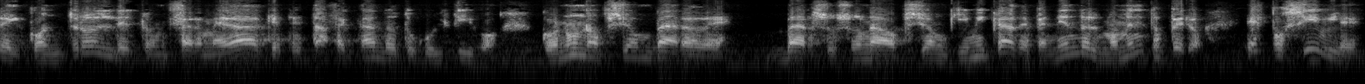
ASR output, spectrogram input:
el control de tu enfermedad que te está afectando tu cultivo con una opción verde versus una opción química, dependiendo del momento, pero es posible.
